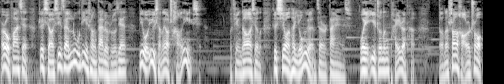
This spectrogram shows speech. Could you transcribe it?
而我发现这小西在陆地上待的时间比我预想的要长一些，我挺高兴的，就希望他永远在这待下去，我也一直能陪着他。等他伤好了之后，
